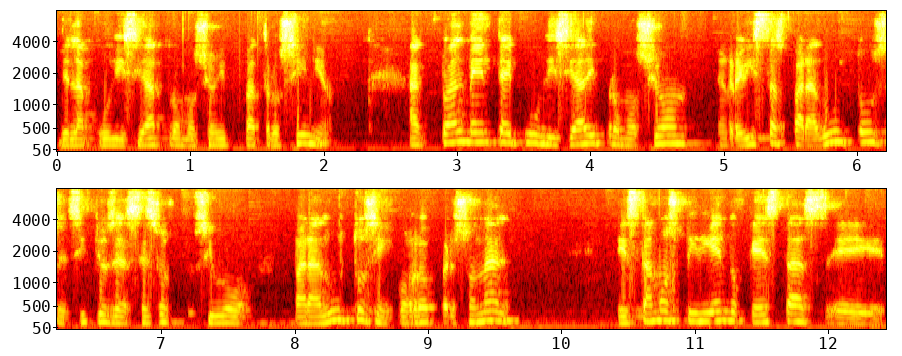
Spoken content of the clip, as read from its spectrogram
de la publicidad, promoción y patrocinio. Actualmente hay publicidad y promoción en revistas para adultos, en sitios de acceso exclusivo para adultos y en correo personal. Estamos pidiendo que estas eh,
